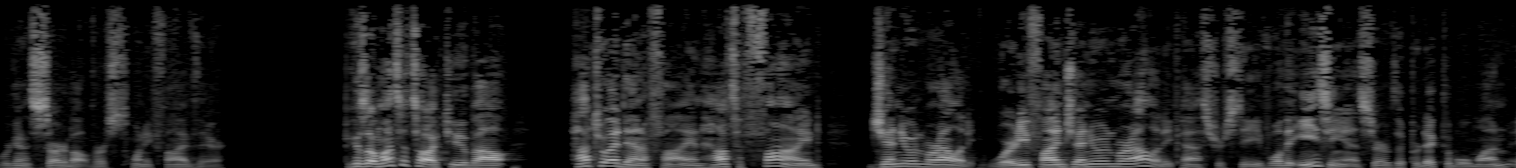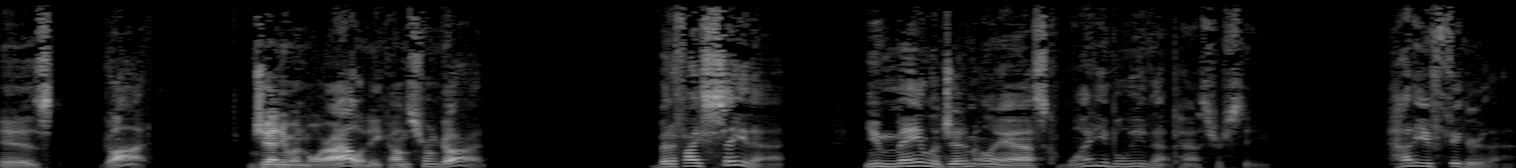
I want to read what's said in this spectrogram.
We're going to start about verse 25 there. Because I want to talk to you about how to identify and how to find genuine morality. Where do you find genuine morality, Pastor Steve? Well, the easy answer, the predictable one, is God. Genuine morality comes from God. But if I say that, you may legitimately ask, why do you believe that, Pastor Steve? How do you figure that?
